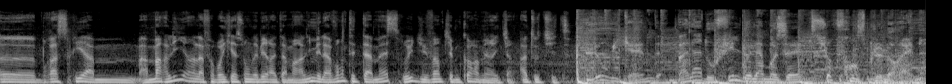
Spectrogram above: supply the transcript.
euh, brasserie à, à Marly. hein. la fabrication des bières est à Marly, mais la vente est à Metz, rue du 20e corps américain. À tout de suite. Le week-end, balade au fil de la Moselle sur France Bleu Lorraine.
